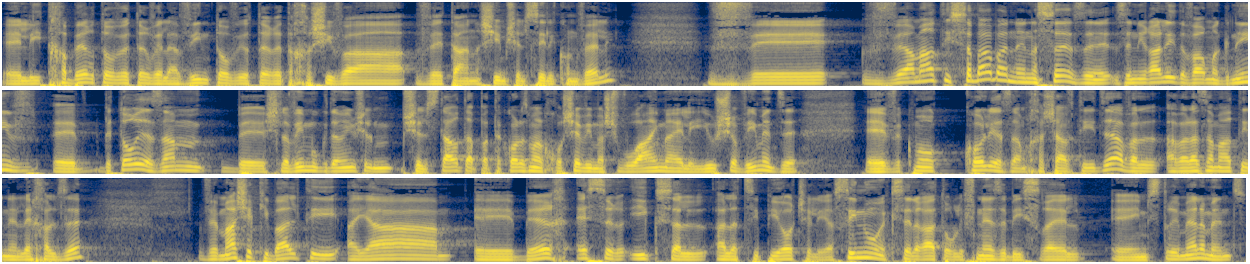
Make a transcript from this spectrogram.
להתחבר טוב יותר ולהבין טוב יותר את החשיבה ואת האנשים של סיליקון ואלי. ואמרתי, סבבה, ננסה, זה זה נראה לי דבר מגניב. אה, בתור יזם בשלבים מוקדמים של סטארט-אפ, אתה כל הזמן חושב אם השבועיים האלה יהיו שווים את זה, אה, וכמו כל יזם חשבתי את זה, אבל אבל אז אמרתי, נלך על זה. ומה שקיבלתי היה אה, בערך 10x על על הציפיות שלי. עשינו אקסלרטור לפני זה בישראל אה, עם Stream Elements,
